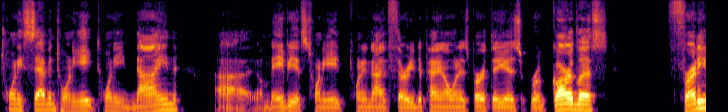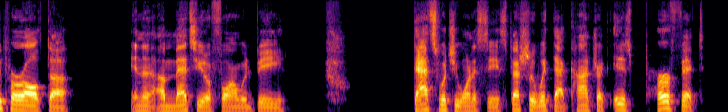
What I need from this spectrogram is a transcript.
27, 28, 29. Uh, you know, maybe it's 28, 29, 30, depending on when his birthday is. Regardless, Freddy Peralta in a, a Mets uniform would be that's what you want to see, especially with that contract. It is perfect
